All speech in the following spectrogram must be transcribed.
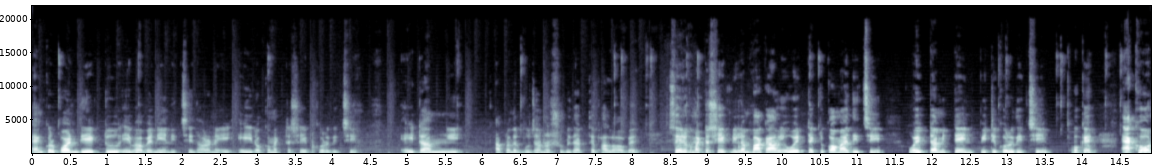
অ্যাঙ্কর পয়েন্ট দিয়ে একটু এইভাবে নিয়ে নিচ্ছি। ধরেন এই এই রকম একটা শেপ করে দিচ্ছি। এইটা আমি আপনাদের বোঝানোর সুবিধার্থে ভালো হবে। সো এরকম একটা শেপ নিলাম। বাঁকা আমি ওয়েটটা একটু কমায় দিচ্ছি। ওয়েটটা আমি টেন পিটি করে দিচ্ছি। ওকে এখন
